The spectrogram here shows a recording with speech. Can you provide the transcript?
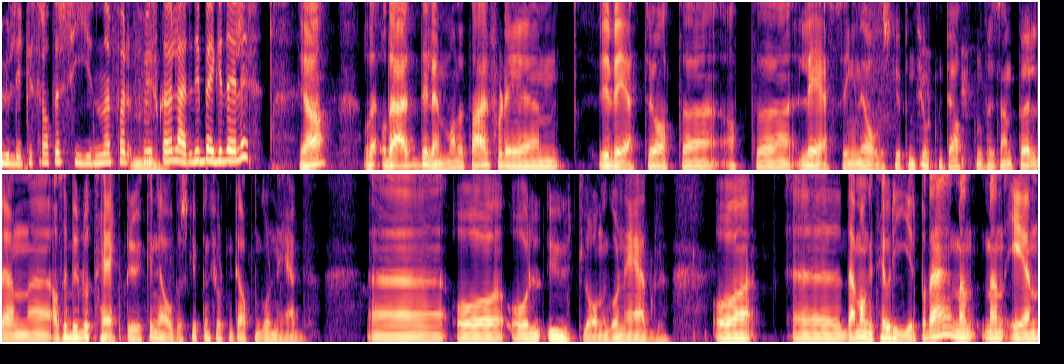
ulike strategiene, for, for vi mm. skal jo lære de begge deler. Ja, og det, og det er et dilemma dette her, fordi vi vet jo at, eh, at eh, lesingen i aldersgruppen 14 til 18 f.eks. Eh, altså bibliotekbruken i aldersgruppen 14 til 18 går ned. Og, og utlånet går ned. Og det er mange teorier på det, men, men en,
